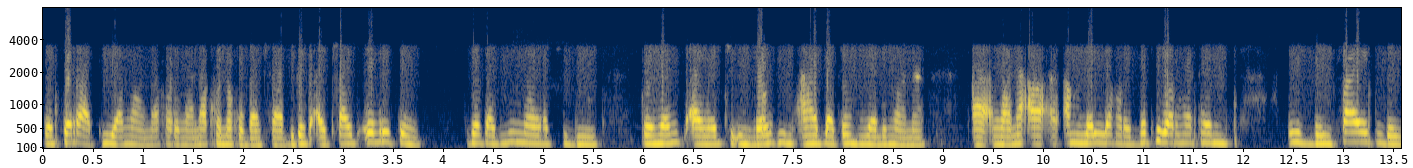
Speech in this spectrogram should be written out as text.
the therapy ya ngwana gore ngwana ba because I tried everything because I didn't know what to do. So hence I had to involve him as a bua le ngwana ngwana a mmolelle gore exactly what happens if they fight they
